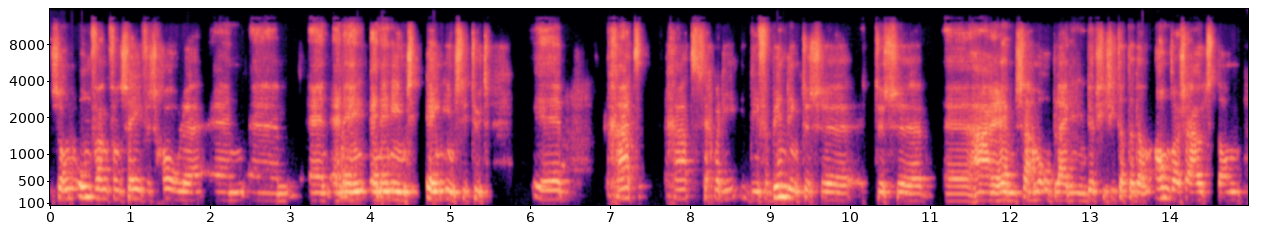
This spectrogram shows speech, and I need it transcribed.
zo'n omvang van zeven scholen en, um, en, en, een, en een, één instituut, uh, gaat, gaat zeg maar die, die verbinding tussen, tussen uh, HRM, samen opleiding en inductie, ziet dat er dan anders uit dan,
